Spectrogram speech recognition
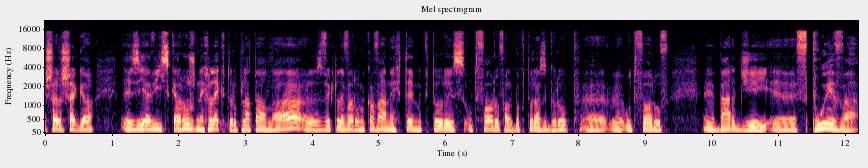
szerszego zjawiska różnych lektur Platona, e, zwykle warunkowanych tym, który z utworów albo która z grup e, utworów bardziej e, wpływa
